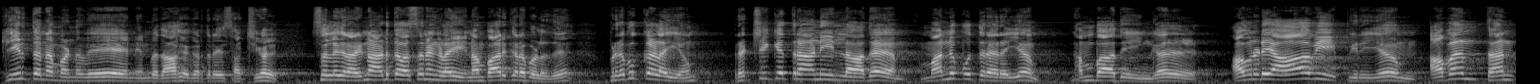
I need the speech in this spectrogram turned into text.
கீர்த்தனம் பண்ணுவேன் என்பதாக கர்த்தரை சாட்சிகள் சொல்லுகிறார். இன்னும் அடுத்த வசனங்களை நாம் பார்க்கிற பொழுது பிரபுக்களையும் ரட்சிக்க திராணி இல்லாத மனுபுத்திரரையும் நம்பாதேயுங்கள் அவனுடைய ஆவி பிரியும் அவன் தன்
